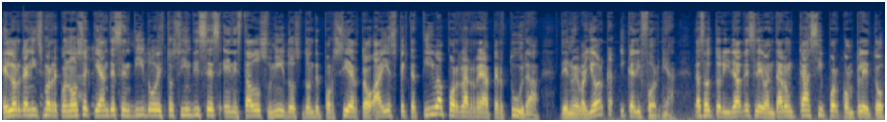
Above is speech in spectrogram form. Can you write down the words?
El organismo reconoce que han descendido estos índices en Estados Unidos, donde por cierto hay expectativa por la reapertura de Nueva York y California. Las autoridades levantaron casi por completo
